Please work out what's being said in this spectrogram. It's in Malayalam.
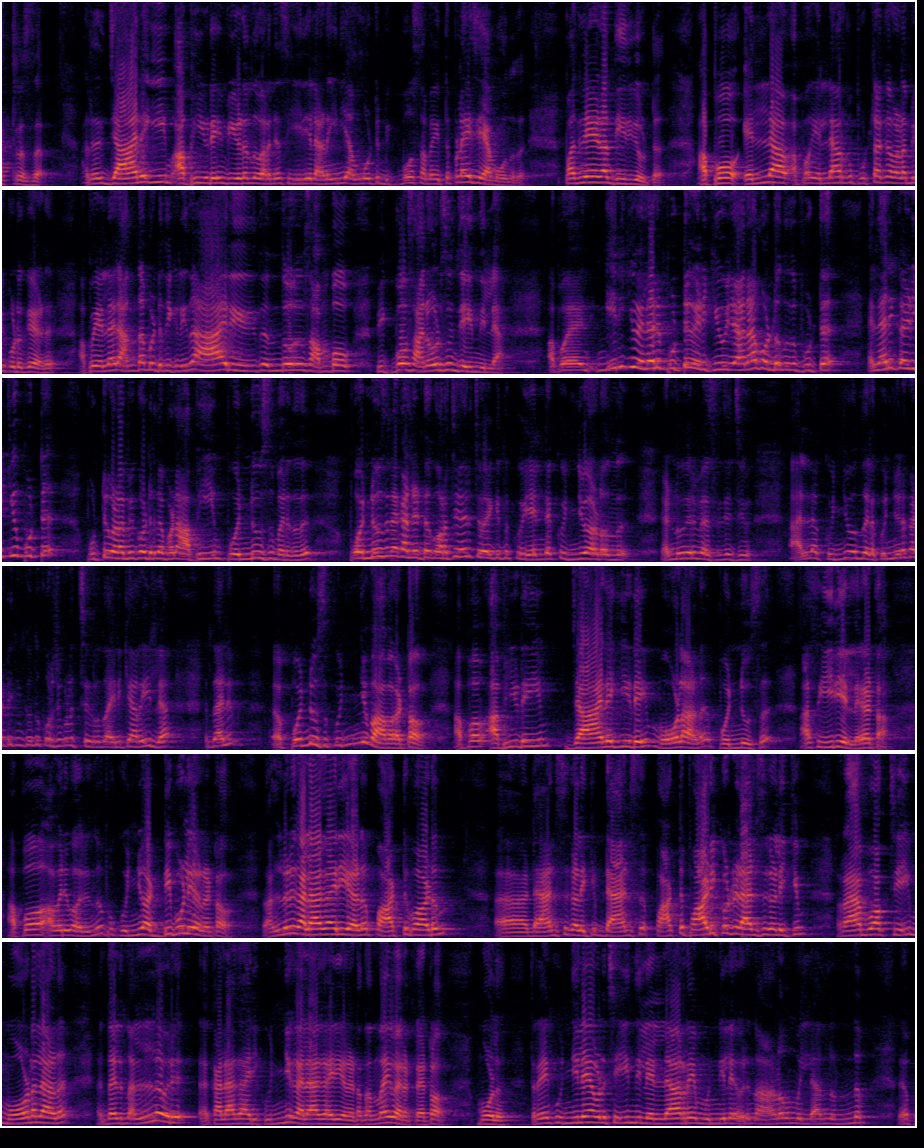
ആക്ട്രസ് അതായത് ജാനകിയും അഭിയുടെയും വീടെന്ന് പറഞ്ഞ സീരിയലാണ് ഇനി അങ്ങോട്ട് ബിഗ് ബോസ് സമയത്ത് പ്ലേ ചെയ്യാൻ പോകുന്നത്. പതിനേഴാം തീയതി തൊട്ട്. അപ്പോൾ എല്ലാ അപ്പോൾ എല്ലാവർക്കും പുട്ടൊക്കെ വിളമ്പി കൊടുക്കുകയാണ്. അപ്പോൾ എല്ലാവരും അന്തം വിട്ട് ഇത് ആര്? ഇത് എന്തോ സംഭവം. ബിഗ് ബോസ് അനൗൺസും ചെയ്യുന്നില്ല. അപ്പോൾ ഇരിക്കും എല്ലാവരും പുട്ട് കഴിക്കൂ. ഞാനാ കൊണ്ടുവന്നത് പുട്ട്. എല്ലാവരും കഴിക്കൂ പുട്ട്. പുട്ട് വിളമ്പിക്കൊണ്ടിരുന്നപ്പോൾ അഭിയും പൊന്നൂസും വരുന്നത്. പൊന്നൂസിനെ കണ്ടിട്ട് കുറച്ച് പേര് ചോദിക്കുന്നു "കു- എന്റെ കുഞ്ഞുവാണോ എന്ന് രണ്ടുപേരും മെസ്സേജ് അയച്ചു. അല്ല കുഞ്ഞൊന്നുമില്ല കുഞ്ഞിനെ കാട്ടി എനിക്കൊന്ന് കുറച്ചും കൂടെ ചെറുതാണ് എനിക്കറിയില്ല. എന്തായാലും പൊന്നൂസ് കുഞ്ഞു പാവ കേട്ടോ. അപ്പോൾ അഭിയുടെയും ജാനകിയുടെയും മോളാണ് പൊന്നൂസ്. ആ സീരിയലിൽ കേട്ടോ? അപ്പോൾ അവർ വരുന്നു അപ്പോൾ കുഞ്ഞു അടിപൊളിയാണ് കേട്ടോ. നല്ലൊരു കലാകാരിയാണ്. പാട്ട് പാടും. ആ, ഡാൻസ് കളിക്കും ഡാൻസ് പാട്ട് പാടിക്കൊണ്ട് ഡാൻസ് കളിക്കും. റാമ്പ് വാക്ക് ചെയ്യും മോഡലാണ്. എന്തായാലും നല്ലൊരു കലാകാരി കുഞ്ഞു കലാകാരിയാണ് കേട്ടോ. നന്നായി വരട്ടെ കേട്ടോ മോൾ. ഇത്രയും കുഞ്ഞിലേ അവൾ ചെയ്യുന്നില്ല. എല്ലാവരുടെയും മുന്നിൽ ഒരു നാണവും ഇല്ലാന്നൊന്നും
